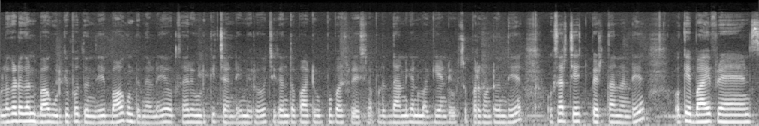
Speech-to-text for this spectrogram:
ఉల్లగడ్డ కానీ బాగా ఉడికిపోతుంది. బాగుంటుందండి. ఒకసారి ఉడికించండి మీరు. చికెన్తో పాటు ఉప్పు పసుపు వేసినప్పుడు దాన్ని కానీ మగ్గియండి. సూపర్గా ఉంటుంది. ఒకసారి చేసి పెడతానండి. Okay bye friends.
